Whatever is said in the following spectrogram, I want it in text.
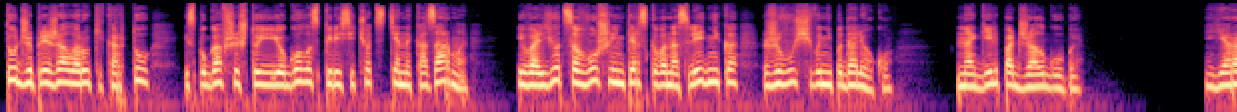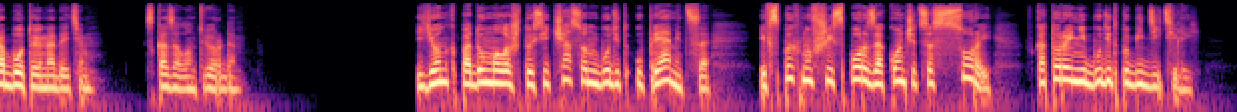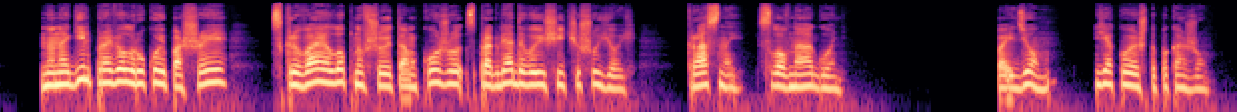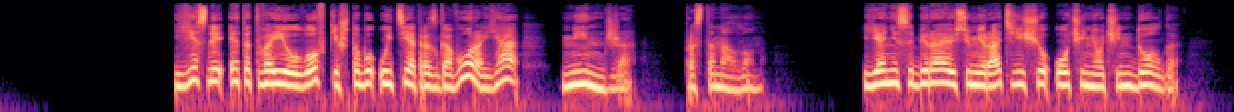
Тут же прижала руки к рту, испугавшись, что ее голос пересечет стены казармы и вольется в уши имперского наследника, живущего неподалеку. Нагиль поджал губы. «Я работаю над этим», — сказал он твердо. Йонг подумала, что сейчас он будет упрямиться, и вспыхнувший спор закончится ссорой, в которой не будет победителей. Но Нагиль провел рукой по шее, скрывая лопнувшую там кожу с проглядывающей чешуей, красной, словно огонь. Пойдем, я кое-что покажу. Если это твои уловки, чтобы уйти от разговора, я Минджа, простонал он. Я не собираюсь умирать еще очень-очень долго.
